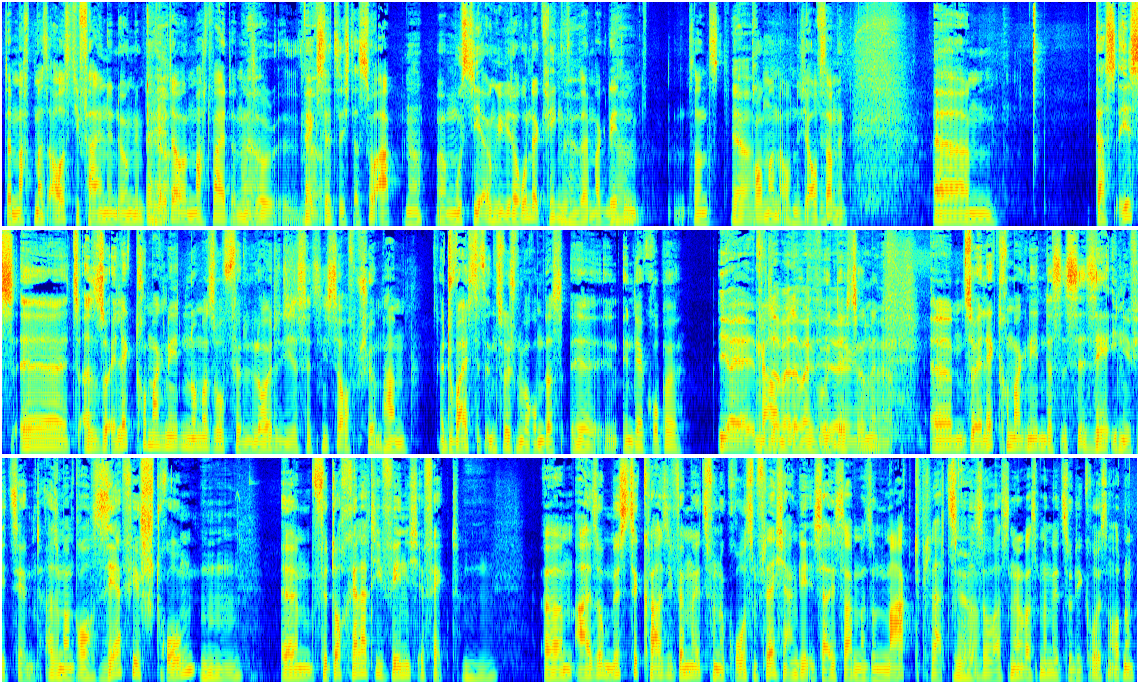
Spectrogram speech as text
dann macht man es aus, die fallen in irgendeinen Behälter Ja. und macht weiter, ne? Ja. so wechselt sich das so ab, ne? Man muss die irgendwie wieder runterkriegen von Ja, seinem Magneten, sonst Ja. braucht man auch nicht aufsammeln. Ähm, das ist, äh, also so Elektromagneten, nur mal so für Leute, die das jetzt nicht so auf dem Schirm haben. Du weißt jetzt inzwischen, warum das äh, in, in der Gruppe Ja, ja, mittlerweile weiß ich. Ja, genau, ja. ähm, so Elektromagneten, das ist sehr ineffizient. Also man braucht sehr viel Strom Mhm. ähm, für doch relativ wenig Effekt. Ähm, also müsste quasi, wenn man jetzt von einer großen Fläche angeht, ich sage ich sag mal so einen Marktplatz Ja. oder sowas, ne, was man jetzt so die Größenordnung,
